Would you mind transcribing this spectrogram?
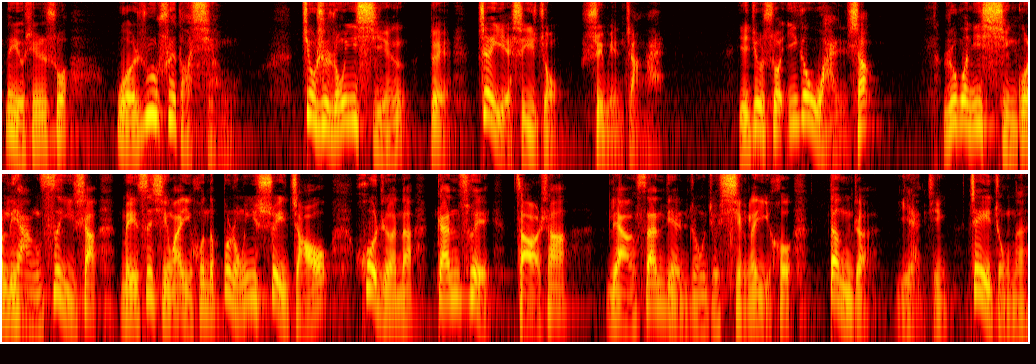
那有些人说我入睡到醒。就是容易醒，对，这也是一种睡眠障碍。也就是说，一个晚上，如果你醒过两次以上，每次醒完以后呢，不容易睡着，或者呢，干脆早上两三点钟就醒了以后，瞪着眼睛，这种呢，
